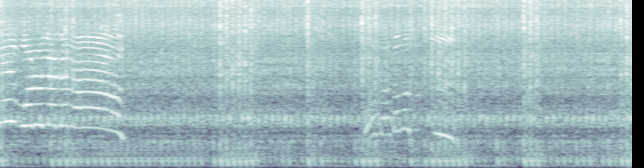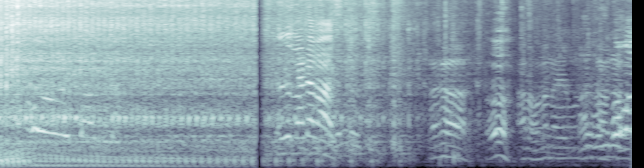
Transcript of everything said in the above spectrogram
এই বড় লাটা মাছ। বড় লাটা মাছ উঠছে। ওই বাবা। এই যে লাটা মাছ। কাকা ও, আর হবে না এর মধ্যে ও, বাবা,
